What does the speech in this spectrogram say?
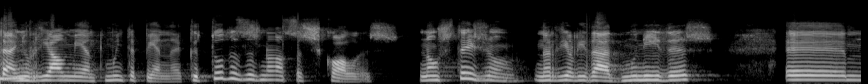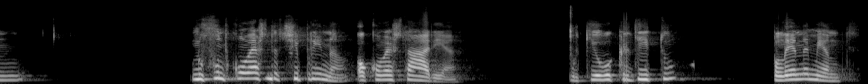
tenho realmente muita pena que todas as nossas escolas não estejam, na realidade, munidas, hum, no fundo, com esta disciplina ou com esta área. Porque eu acredito plenamente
